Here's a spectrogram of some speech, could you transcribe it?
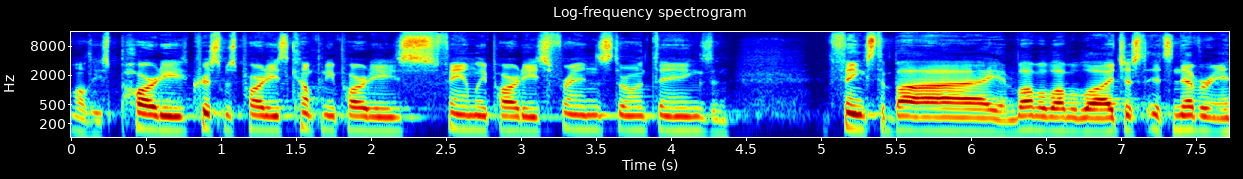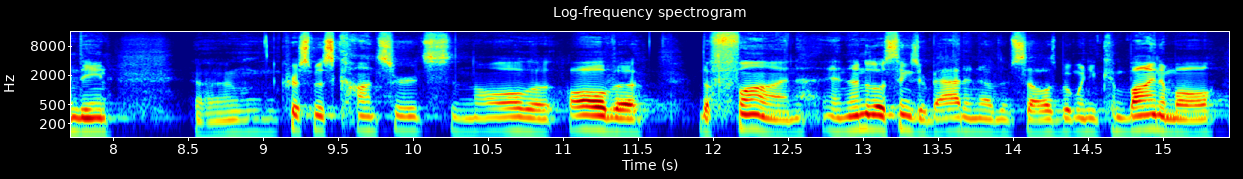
all these parties, Christmas parties, company parties, family parties, friends throwing things and things to buy and blah blah blah blah blah. It just it's never ending. Um, Christmas concerts and all the all the the fun, and none of those things are bad in and of themselves. But when you combine them all,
